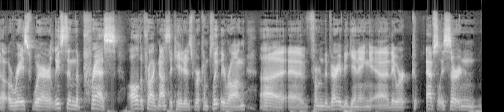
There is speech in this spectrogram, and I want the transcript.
a race where, at least in the press, all the prognosticators were completely wrong uh, uh, from the very beginning. Uh, they were absolutely certain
